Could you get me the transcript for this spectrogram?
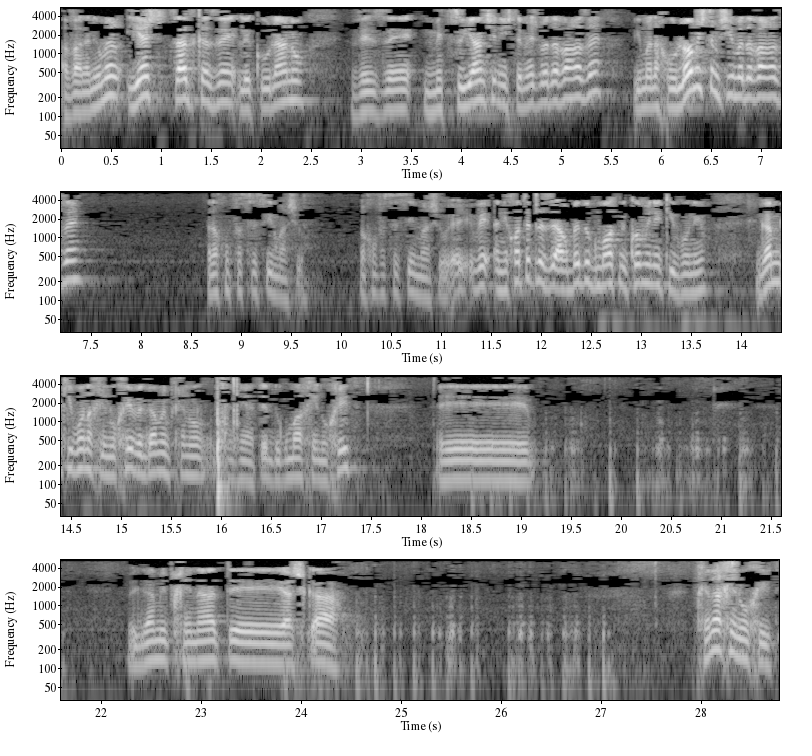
אבל אני אומר, יש צד כזה לכולנו, וזה מצוין שנשתמש בדבר הזה, ואם אנחנו לא משתמשים בדבר הזה, אנחנו מפספסים משהו. אנחנו מפספסים משהו. ואני יכול לתת לזה הרבה דוגמאות מכל מיני כיוונים, גם מכיוון החינוכי וגם מבחינת, אני אתן דוגמה חינוכית. אה, וגם מבחינת אה, השקעה. מבחינה חינוכית,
